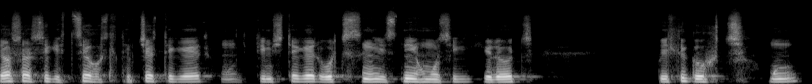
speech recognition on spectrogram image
Йошуа шиг эцсээ хүртэл төвчээртэйгээр итгэмжтэйгээр үйлчилсэн эзний хүмүүсийг ёроож бэлэг өгч мөн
